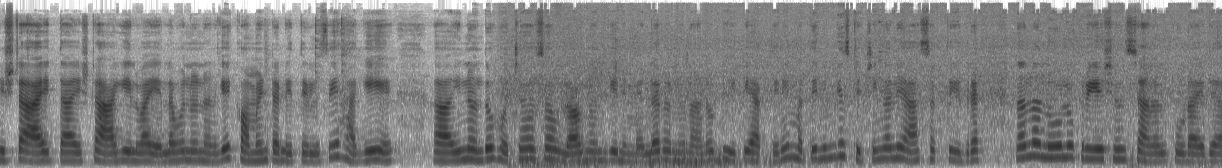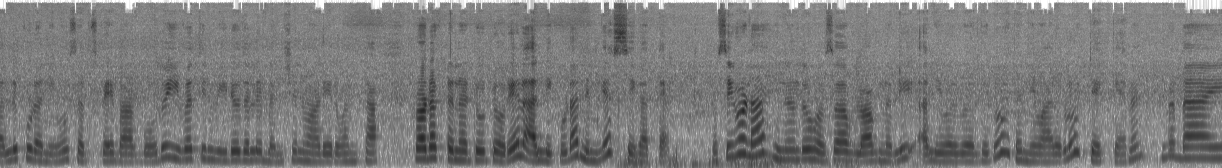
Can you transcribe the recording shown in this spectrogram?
ಇಷ್ಟ ಆಯಿತಾ? ಇಷ್ಟ ಆಗಿಲ್ವಾ? ಎಲ್ಲವನ್ನು ನನಗೆ ಕಾಮೆಂಟಲ್ಲಿ ತಿಳಿಸಿ. ಹಾಗೆಯೇ ಇನ್ನೊಂದು ಹೊಸ ಹೊಸ ವ್ಲಾಗ್ನೊಂದಿಗೆ ನಿಮ್ಮೆಲ್ಲರನ್ನು ನಾನು ಭೇಟಿ ಆಗ್ತೀನಿ. ಮತ್ತು ನಿಮಗೆ ಸ್ಟಿಚಿಂಗಲ್ಲಿ ಆಸಕ್ತಿ ಇದ್ದರೆ ನನ್ನ ನೂಲು ಕ್ರಿಯೇಷನ್ಸ್ ಚಾನಲ್ ಕೂಡ ಇದೆ. ಅಲ್ಲಿ ಕೂಡ ನೀವು ಸಬ್ಸ್ಕ್ರೈಬ್ ಆಗ್ಬೋದು. ಇವತ್ತಿನ ವೀಡಿಯೋದಲ್ಲೇ ಮೆನ್ಷನ್ ಮಾಡಿರುವಂಥ ಪ್ರಾಡಕ್ಟನ್ನು ಟ್ಯೂಟೋರಿಯಲ್ ಅಲ್ಲಿ ಕೂಡ ನಿಮಗೆ ಸಿಗತ್ತೆ. ಸಿಗೋಣ ಇನ್ನೊಂದು ಹೊಸ ವ್ಲಾಗ್ನಲ್ಲಿ ಅಲ್ಲಿವರೆಗೂ ಎಲ್ರಿಗೂ ಧನ್ಯವಾದಗಳು. ಟೇಕ್ ಕೇರ್ ಬಾಯ್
